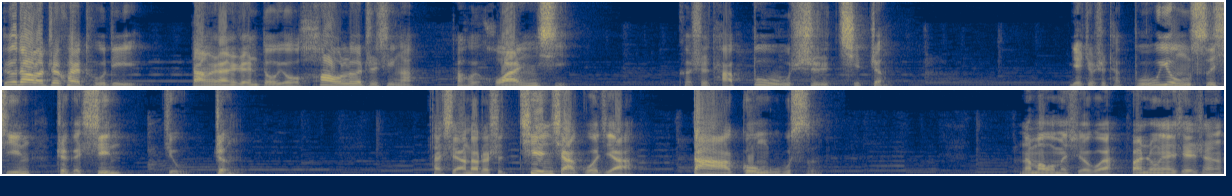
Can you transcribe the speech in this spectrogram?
得到了这块土地，当然人都有好乐之心啊，他会欢喜，可是他不失其正。也就是他不用私心，这个心就正。他想到的是天下国家，大公无私。那么我们学过呀，范仲淹先生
